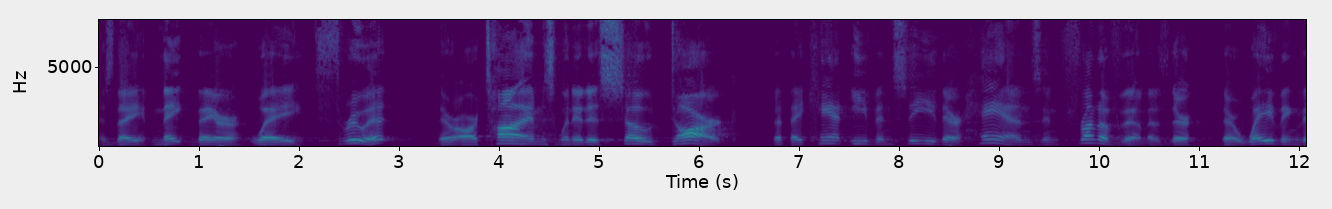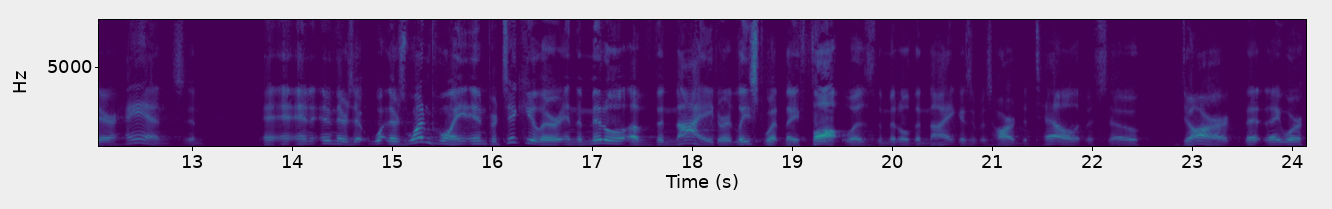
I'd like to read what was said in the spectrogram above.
As they make their way through it, there are times when it is so dark that they can't even see their hands in front of them as they're, they're waving their hands. And, and, and, there's, a, there's one point in particular in the middle of the night, or at least what they thought was the middle of the night, because it was hard to tell, it was so dark, that they were,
